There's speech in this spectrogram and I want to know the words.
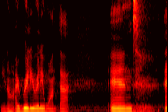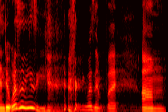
You know, I really, really want that. And and it wasn't easy. it really wasn't. But um,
